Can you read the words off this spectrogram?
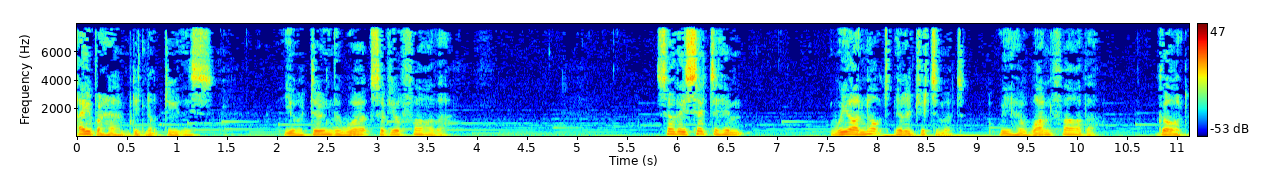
Abraham did not do this. You are doing the works of your father. So they said to him, we are not illegitimate. We have one Father, God.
